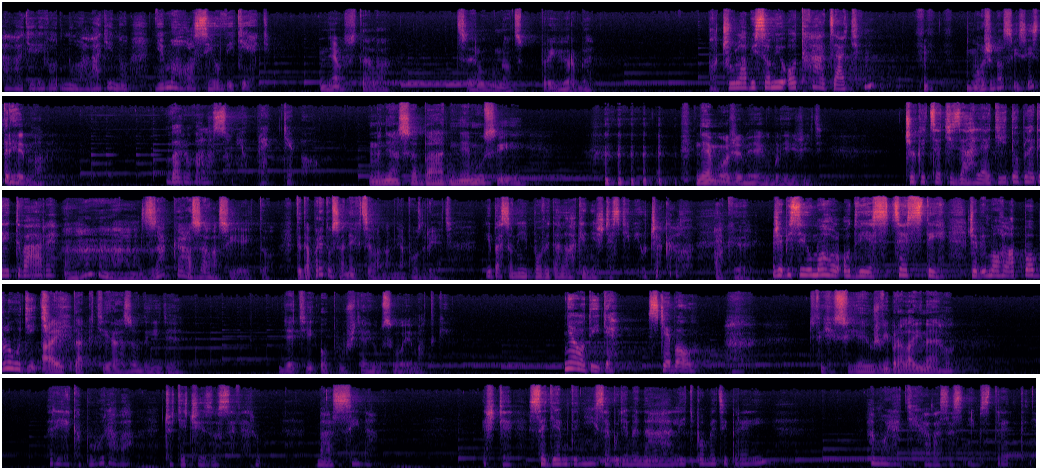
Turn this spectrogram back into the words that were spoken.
hladili vodnú hladinu. Nemohol si ju vidieť. Neostala celú noc pri vrbe. Počula by som ju odchádzať. Hm? Možno si si zdriemla. Varovala som ju pred tebou. Mňa sa báť nemusí. Nemôžeme jej ublížiť. Čo keď sa ti zahľadí do bledej tváre? Á, zakázala si jej to. Teda preto sa nechcela na mňa pozrieť. Iba som jej povedala, aké nešťastie by ju čakalo. Aké? Že by si ju mohol odviesť z cesty, že by mohla poblúdiť. Aj tak ti raz odíde. Deti opúšťajú svoje matky. Neodíde s tebou. Ty si jej už vybrala iného? Rieka Búrava, čo tečie zo severu, má syna. Ešte sedem dní sa budeme náhliť pomedzi brehy a moja tichava sa s ním stretne.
